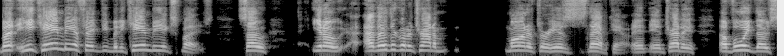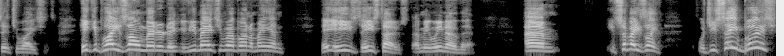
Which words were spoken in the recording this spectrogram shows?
But he can be effective, but he can be exposed. So, you know, I know they're going to try to monitor his snap count and, and try to avoid those situations. He can play zone better. Than, if you match him up on a man, he, he's he's toast. I mean, we know that. Um, somebody's like, "Would you see Bush?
